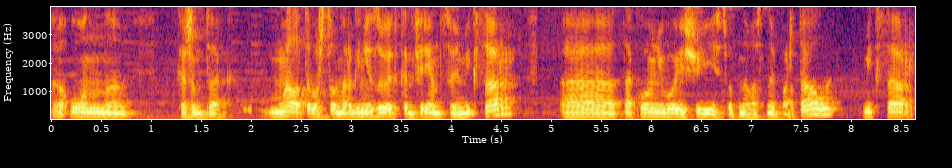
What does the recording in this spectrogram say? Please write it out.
он, скажем так, мало того, что он организует конференцию Mixar, э, так у него еще есть вот новостной портал Mixar,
